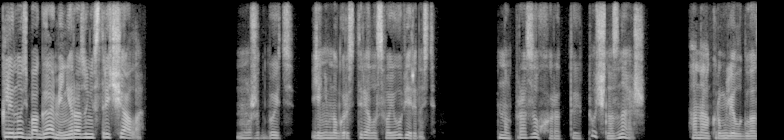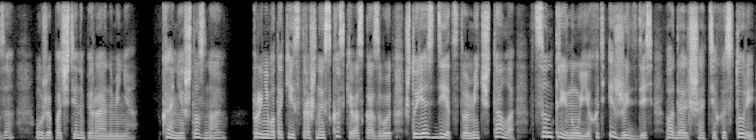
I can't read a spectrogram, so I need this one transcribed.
клянусь богами, ни разу не встречала. Может быть, я немного растеряла свою уверенность. Но про Зохара ты точно знаешь. Она округлила глаза, уже почти напирая на меня. Конечно, знаю. Про него такие страшные сказки рассказывают, что я с детства мечтала в Центрину уехать и жить здесь, подальше от тех историй,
